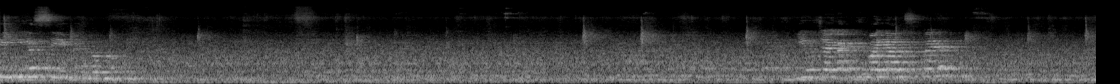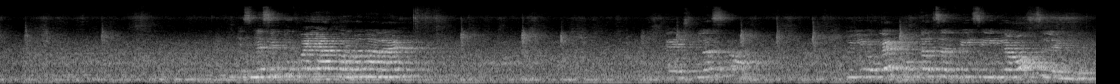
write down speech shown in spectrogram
होगा क्योंकि रेडियस सेम है दोनों की ये हो जाएगा टू पाई आर स्क्वायर इसमें से टू पाई आर कॉमन आ रहा है एच प्लस आर तो ये हो गया total surface area of cylinder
